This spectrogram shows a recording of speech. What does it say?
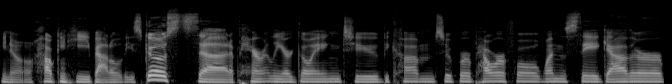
you know how can he battle these ghosts that apparently are going to become super powerful once they gather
